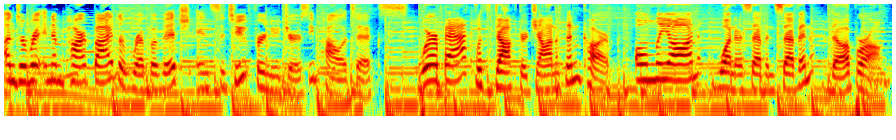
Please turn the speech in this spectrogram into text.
underwritten in part by the Rebovich Institute for New Jersey Politics. We're back with Dr. Jonathan Karp, only on 1077 The Bronc.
